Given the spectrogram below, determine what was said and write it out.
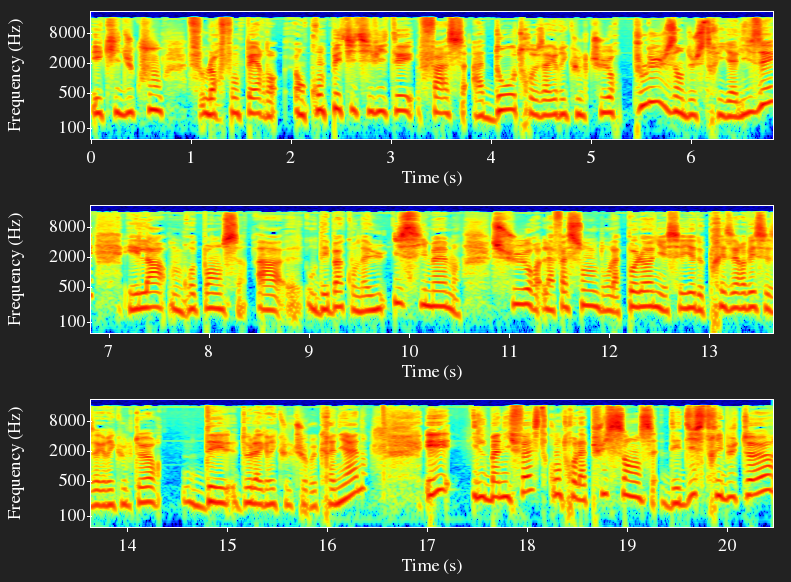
et qui, du coup, leur font perdre en compétitivité face à d'autres agricultures plus industrialisées. Et là, on repense à, au débat qu'on a eu ici même sur la façon dont la Pologne essayait de préserver ses agriculteurs de l'agriculture ukrainienne. Et il manifeste contre la puissance des distributeurs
